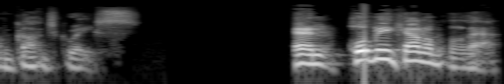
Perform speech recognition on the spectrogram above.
of God's grace and hold me accountable to that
